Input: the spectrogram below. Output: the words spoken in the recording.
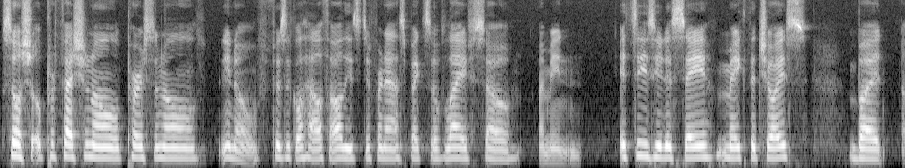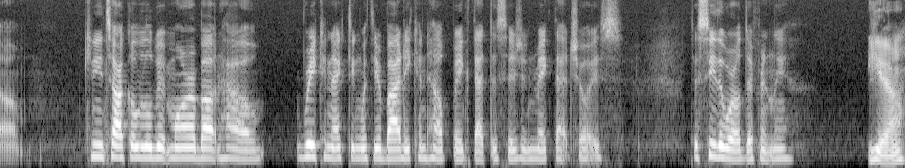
social, professional, personal, you know, physical health, all these different aspects of life. So, I mean, it's easy to say make the choice, but um, can you talk a little bit more about how reconnecting with your body can help make that decision, make that choice, to see the world differently? Yeah,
